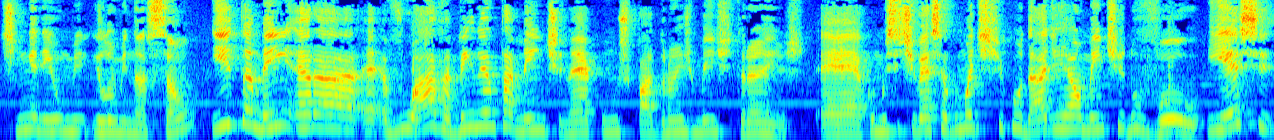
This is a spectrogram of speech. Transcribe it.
tinha nenhuma iluminação. E também era é, voava bem lentamente, né? Com uns padrões meio estranhos. É como se tivesse alguma dificuldade realmente no voo. E esse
